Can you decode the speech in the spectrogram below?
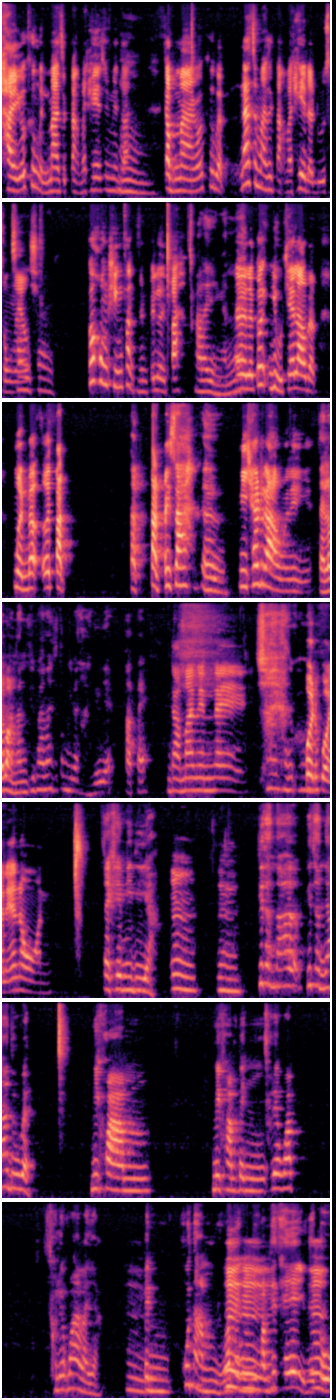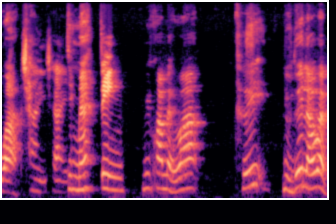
ไทยก็คือเหมือนมาจากต่างประเทศใช่ไหมจ๊ะอืมกลับมาก็คือแบบน่าจะมาจากต่างประเทศอะดูทรงใช่แล้วใช่ก็คงทิ้งฝั่งนั้นไปเลยปะอะไรอย่างนั้นแหเอละอแล้วก็อยู่แค่เราแบบเหมือนแบบเออตัด ตัดตัดไปซะ เออ มีแค่เราอะไรอย่างเงี้ยแต่ระหว่างนั้นพี่ว่าน่าจะต้องมีปัญหาเยอะแยะตัดไปดราม่าแน่ใช่ค่ะทุกคนๆปวดหัวแน่นอน แต่เคมีดีอะ อืม อืม พี่ธัญญาพี่ธัญญาดูแบบ มีความ มีความเป็นเขาเรียกว่าเขาเรียกว่าอะไรอะอืมเป็นผู้นำหรือว่าเป็นอืมมีความเท่ๆอยู่ในอืมตัว ใช่ใช่จริงไหมจริง มีความแบบว่าเฮ้ยอยู่ด้วยแล้วแบบ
